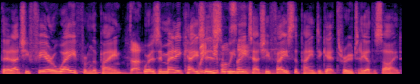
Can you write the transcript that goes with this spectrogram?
they're actually fear away from the pain. That- Whereas in many cases, on we, saying- need to actually face the pain to get through to the other side.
